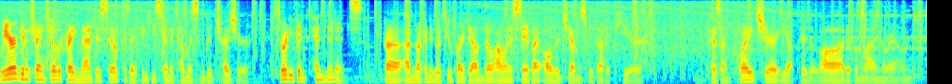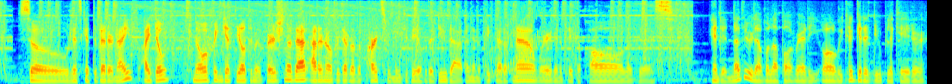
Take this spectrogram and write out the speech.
We are going to try and kill the Praying Mantis, though, because I think he's to come with some good treasure. It's already been 10 minutes. Uh, I'm not going to go too far down, though. I want to stay by all the gems we got up here. Because I'm quite sure, yep, there's a lot of them lying around. So let's get the better knife. I don't know if we can get the ultimate version of that. I don't know if we got all the parts we need to be able to do that. I'm going to pick that up now. We're going to pick up all of this. And another level up already. Oh, we could get a duplicator.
